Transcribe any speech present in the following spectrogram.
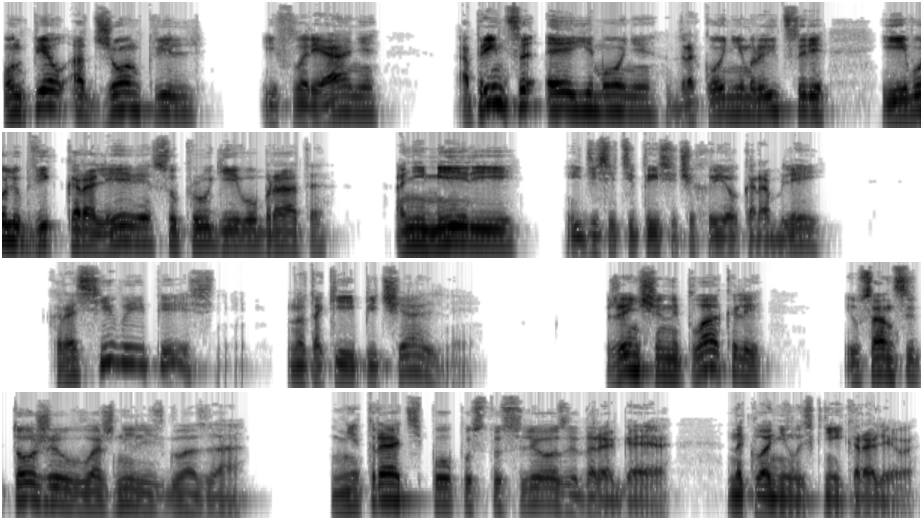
Он пел о Джонквиль и Флориане, о принце Эйемоне, драконьем рыцаре и его любви к королеве, супруге его брата, о Немерии и десяти тысячах ее кораблей. Красивые песни, но такие печальные. Женщины плакали, и у Сансы тоже увлажнились глаза. «Не трать попусту слезы, дорогая», — наклонилась к ней королева.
